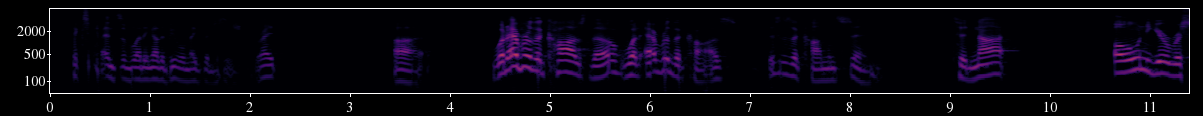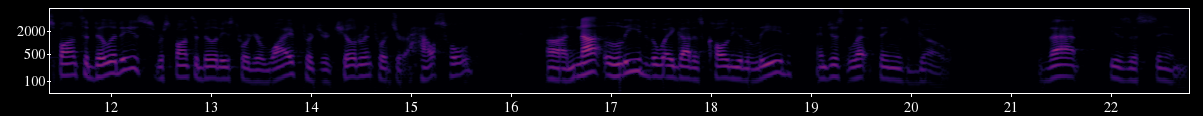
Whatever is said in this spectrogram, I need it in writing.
expense of letting other people make the decisions, right? Uh, Whatever the cause, though, whatever the cause, this is a common sin. To not own your responsibilities, responsibilities toward your wife, towards your children, towards your household, uh, not lead the way God has called you to lead, and just let things go. That is a sin.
